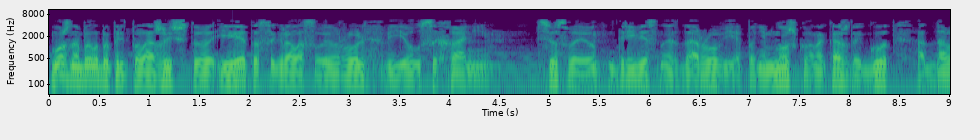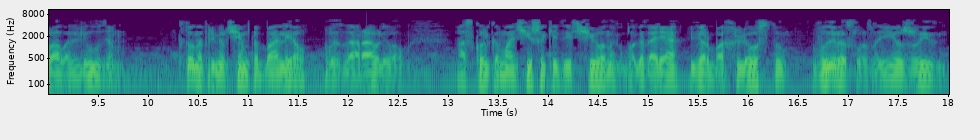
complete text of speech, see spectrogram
Можно было бы предположить, что и это сыграло свою роль в ее усыхании. Все свое древесное здоровье понемножку она каждый год отдавала людям. Кто, например, чем-то болел, выздоравливал, а сколько мальчишек и девчонок благодаря вербохлёсту выросло за ее жизнь.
